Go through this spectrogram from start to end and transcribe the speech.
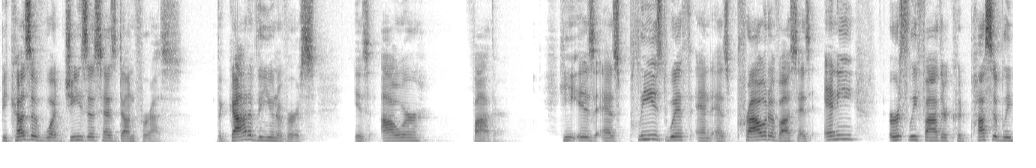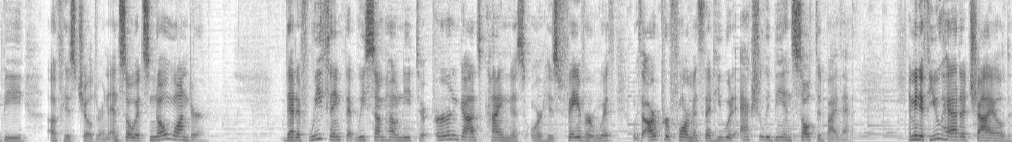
Because of what Jesus has done for us, the God of the universe is our Father. He is as pleased with and as proud of us as any earthly father could possibly be of his children. And so it's no wonder that if we think that we somehow need to earn God's kindness or his favor with, with our performance, that he would actually be insulted by that. I mean, if you had a child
